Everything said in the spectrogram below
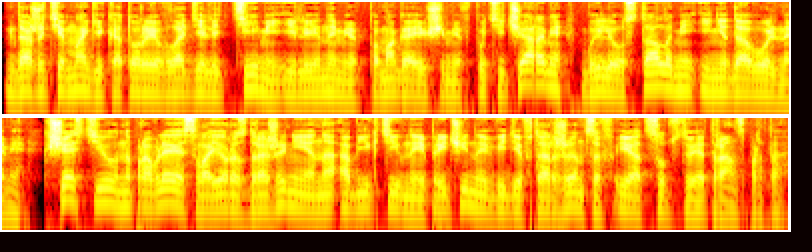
Даже те маги, которые владели теми или иными помогающими в пути чарами, были усталыми и недовольными. К счастью, направляя свое раздражение на объективные причины в виде вторженцев и отсутствия транспорта.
